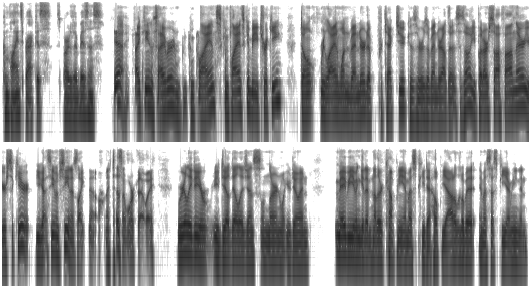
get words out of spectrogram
compliance practice as part of their business? Yeah, IT and cyber and compliance. Compliance can be tricky. Don't rely on one vendor to protect you because there is a vendor out there that says, "Oh, you put our soft on there, you're secure. You got CMMC," and it's like, no, it doesn't work that way. Really do your, your due diligence and learn what you're doing maybe even get another company MSP to help you out a little bit, MSSP, I mean, and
